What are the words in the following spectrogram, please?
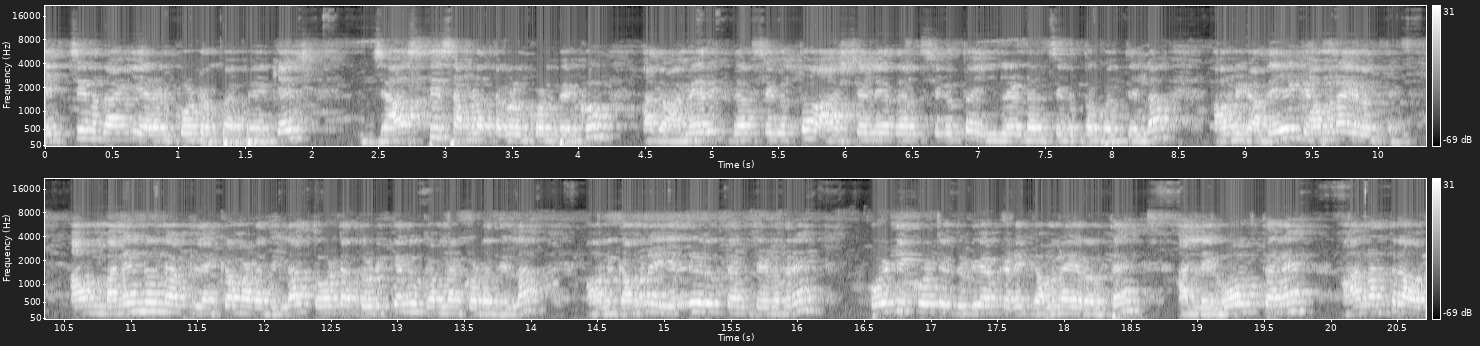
ಹೆಚ್ಚಿನದಾಗಿ ಎರಡು ಕೋಟಿ ರೂಪಾಯಿ ಪ್ಯಾಕೇಜ್ ಜಾಸ್ತಿ ಸಂಬಳ ತಗೊಳ್ಕೊಳ್ಬೇಕು ಅದು ಅಮೇರಿಕದಲ್ಲಿ ಸಿಗುತ್ತೋ ಆಸ್ಟ್ರೇಲಿಯಾದಲ್ಲಿ ಸಿಗುತ್ತೋ, ಇಂಗ್ಲೆಂಡಲ್ಲಿ ಸಿಗುತ್ತೋ ಗೊತ್ತಿಲ್ಲ. ಅವನಿಗೆ ಅದೇ ಗಮನ ಇರುತ್ತೆ. ಅವನ ಮನೆಯೂ ನಾವು ಲೆಕ್ಕ ಮಾಡೋದಿಲ್ಲ, ತೋಟ ತುಡಿಕೆನೂ ಗಮನ ಕೊಡೋದಿಲ್ಲ. ಅವನ ಗಮನ ಎಲ್ಲಿರುತ್ತೆ ಅಂತ ಹೇಳಿದ್ರೆ ಕೋಟಿ ಕೋಟಿ ದುಡಿಯೋ ಕಡೆ ಗಮನ ಇರುತ್ತೆ. ಅಲ್ಲಿಗೆ ಹೋಗ್ತಾನೆ ಆನಂತರ ಅವ್ರ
